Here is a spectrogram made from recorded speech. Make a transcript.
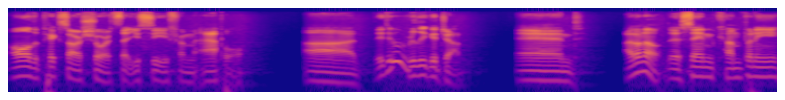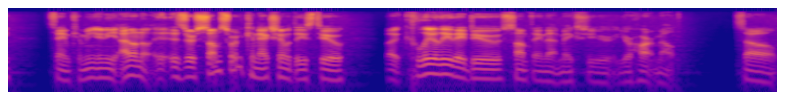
all the Pixar shorts that you see from Apple. Uh, they do a really good job, and I don't know the same company, same community. I don't know. Is there some sort of connection with these two? But clearly, they do something that makes your your heart melt. So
